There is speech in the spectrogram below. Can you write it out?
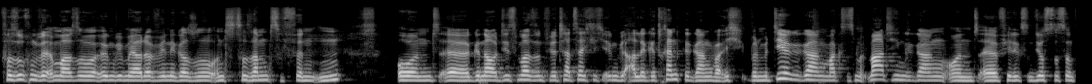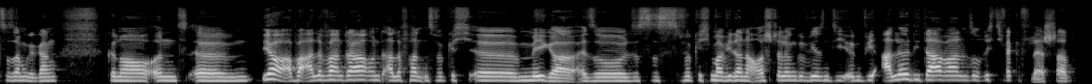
versuchen wir immer so irgendwie mehr oder weniger so uns zusammenzufinden. Und äh, genau, diesmal sind wir tatsächlich irgendwie alle getrennt gegangen, weil ich bin mit dir gegangen, Max ist mit Martin gegangen und äh, Felix und Justus sind zusammengegangen. Genau, und ähm, ja, aber alle waren da und alle fanden es wirklich äh, mega. Also das ist wirklich mal wieder eine Ausstellung gewesen, die irgendwie alle, die da waren, so richtig weggeflasht hat.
